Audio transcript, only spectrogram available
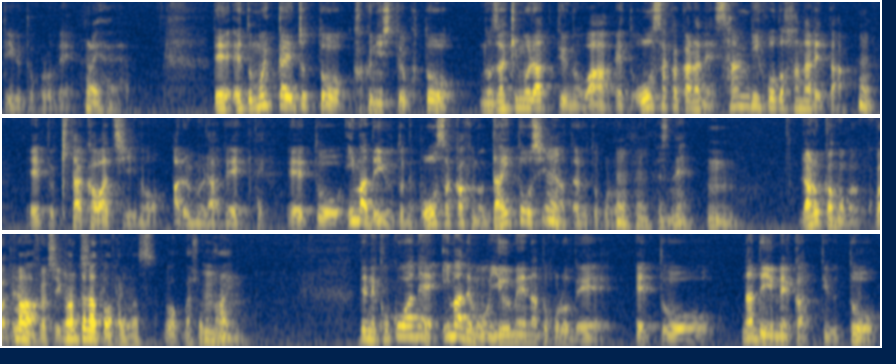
ていうところで。はいはいはい。で、えっともう一回ちょっと確認しておくと野崎村っていうのは、えっと大阪からね3里ほど離れた、うん。えー、と北河内のある村で、はい。えー、と今で言うとね大阪府の大東市にあたるところですね、うんラロッカの方がここあたりはま詳しいあなんとかもしれないけど。なくわかります。わ場所が、うんうん。はい。でねここはね今でも有名なところでえっとなんで有名かっていうと,、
